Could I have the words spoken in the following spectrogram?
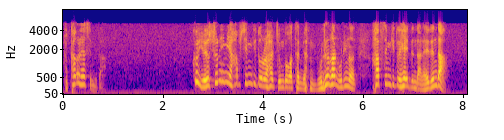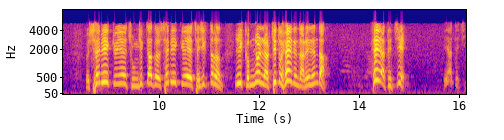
부탁을 했습니다. 그 예수님이 합심 기도를 할 정도 같으면 무능한 우리는 합심 기도 해야 된다 안 해야 된다. 새벽교회 중직자들 새벽교회 재직들은 이 금요일 날 기도해야 된다 안 해야 된다. 해야 되지. 해야 되지.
